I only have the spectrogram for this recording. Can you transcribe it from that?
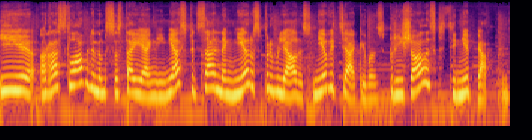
И расслабленном состоянии я специально не распрямлялась, не вытягивалась, прижалась к стене пятками.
